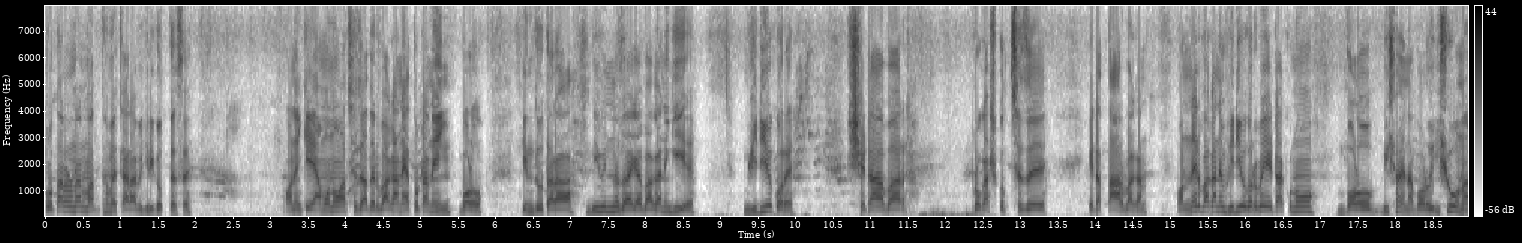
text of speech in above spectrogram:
প্রতারণার মাধ্যমে চারা বিক্রি করতেছে। অনেকে এমনও আছে যাদের বাগান এতটা নেই, বড়, কিন্তু তারা বিভিন্ন জায়গায় বাগানে গিয়ে ভিডিও করে। সেটা আবার প্রকাশ করছে যে এটা তার বাগান। অন্যের বাগানে ভিডিও করবে, এটা কোনো বড় বিষয় না, বড় ইস্যুও না,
